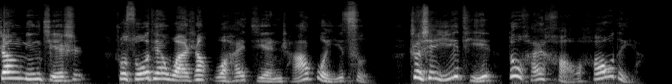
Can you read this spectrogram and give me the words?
张明解释说：“昨天晚上我还检查过一次，这些遗体都还好好的呀。”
